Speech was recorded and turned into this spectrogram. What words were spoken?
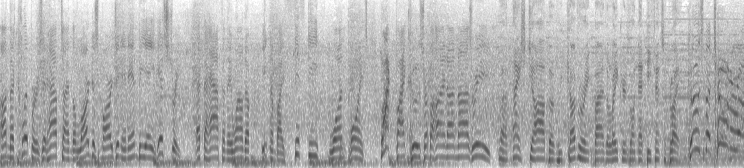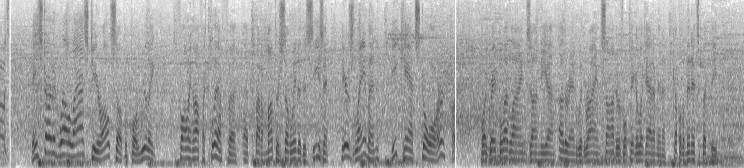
on the Clippers at halftime, the largest margin in NBA history at the half, and they wound up beating them by 51 points. Blocked by Kuz from behind on Naz Reid. Well, nice job of recovering by the Lakers on that defensive play. Kuzma, two in a row. They started well last year also before really falling off a cliff uh, about a month or so into the season. Here's Layman. He can't score. Boy, great bloodlines on the uh, other end with Ryan Saunders. We'll take a look at him in a couple of minutes, but the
